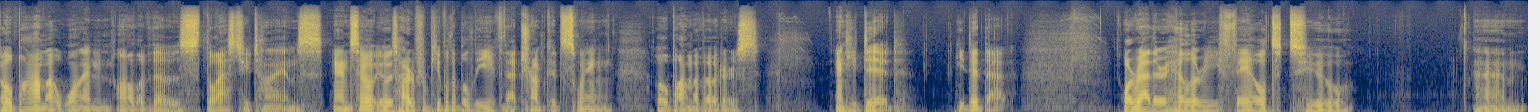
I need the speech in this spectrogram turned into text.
Obama won all of those the last two times. And so it was hard for people to believe that Trump could swing Obama voters. And he did. He did that. Or rather, Hillary failed to um,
